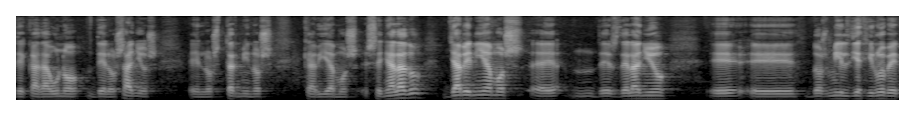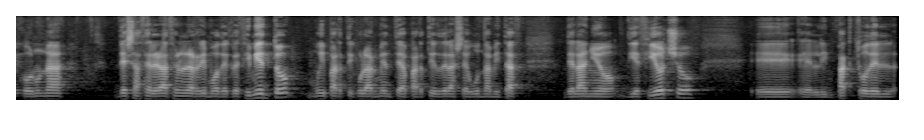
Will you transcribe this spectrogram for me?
de cada uno de los años en los términos que habíamos señalado. Ya veníamos eh, desde el año 2019 eh, eh, con una desaceleración en el ritmo de crecimiento, muy particularmente a partir de la segunda mitad del año 18. Eh, el impacto del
